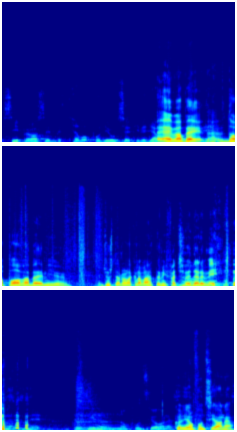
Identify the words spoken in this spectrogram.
sì però se mettiamo un po' di luce ti vediamo... Eh, vabbè, dopo, vabbè, mi aggiusterò la cravatta e mi faccio no, vedere meglio. Così non, funziona. Così non funziona?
